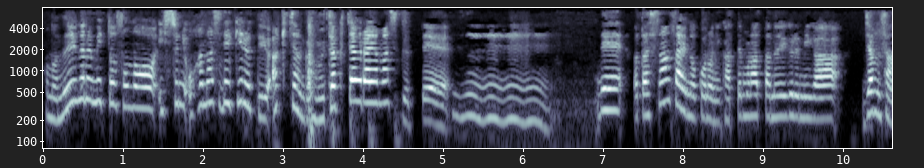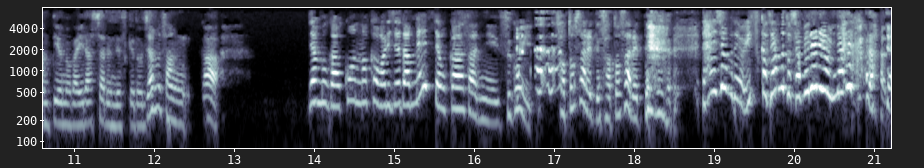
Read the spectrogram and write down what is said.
このぬいぐるみとその一緒にお話できるっていうあきちゃんがむちゃくちゃ羨ましくってう、んうんうんうん。で、私3歳の頃に買ってもらったぬいぐるみが、ジャムさんっていうのがいらっしゃるんですけど、ジャムさんが、ジャムが今の代わりじゃダメってお母さんにすごい諭されて諭されて、大 丈夫だよ、いつかジャムと喋れるようになるからって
